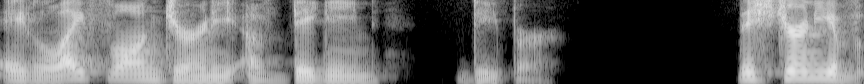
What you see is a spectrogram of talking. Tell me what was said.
a lifelong journey of digging deeper. This journey of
